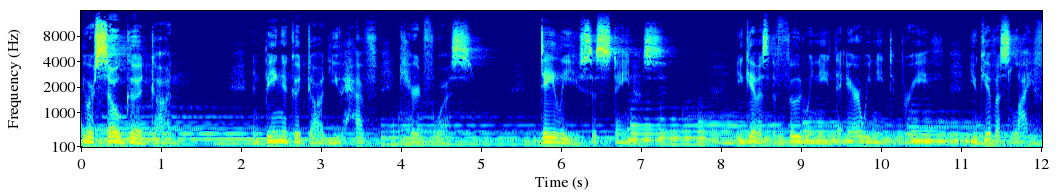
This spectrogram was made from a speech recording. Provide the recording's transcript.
You are so good, God. And being a good God, you have cared for us. Daily, you sustain us. You give us the food we need, the air we need to breathe. You give us life.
